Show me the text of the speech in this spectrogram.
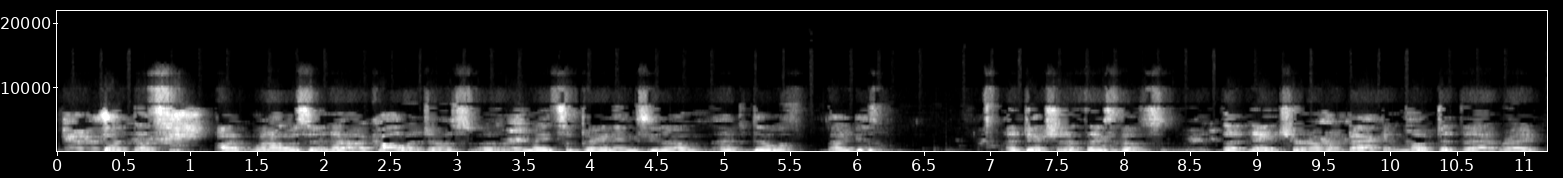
Yeah. That, that's I, when I was in uh, college. I was I made some paintings. You know, I had to deal with ideas addiction and things of those that nature. And I went back and looked at that, right?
